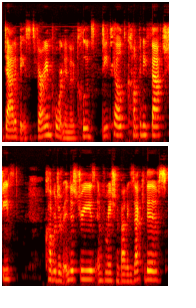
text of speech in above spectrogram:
database. It's very important and it includes detailed company fact sheets, coverage of industries, information about executives,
